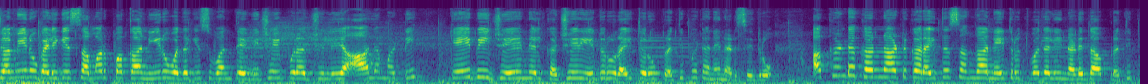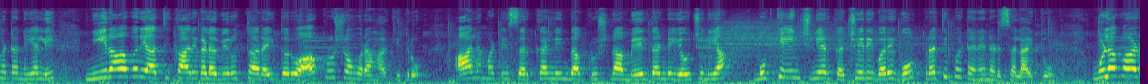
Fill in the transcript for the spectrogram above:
ಜಮೀನುಗಳಿಗೆ ಸಮರ್ಪಕ ನೀರು ಒದಗಿಸುವಂತೆ ವಿಜಯಪುರ ಜಿಲ್ಲೆಯ ಆಲಮಟ್ಟಿ ಕೆಬಿಜೆಎನ್ಎಲ್ ಕಚೇರಿ ಎದುರು ರೈತರು ಪ್ರತಿಭಟನೆ ನಡೆಸಿದರು. ಅಖಂಡ ಕರ್ನಾಟಕ ರೈತ ಸಂಘ ನೇತೃತ್ವದಲ್ಲಿ ನಡೆದ ಪ್ರತಿಭಟನೆಯಲ್ಲಿ ನೀರಾವರಿ ಅಧಿಕಾರಿಗಳ ವಿರುದ್ಧ ರೈತರು ಆಕ್ರೋಶ ಹೊರಹಾಕಿದ್ರು. ಆಲಮಟ್ಟಿ ಸರ್ಕಲ್ನಿಂದ ಕೃಷ್ಣ ಮೇಲ್ದಂಡೆ ಯೋಜನೆಯ ಮುಖ್ಯ ಇಂಜಿನಿಯರ್ ಕಚೇರಿವರೆಗೂ ಪ್ರತಿಭಟನೆ ನಡೆಸಲಾಯಿತು. ಮುಳವಾಡ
